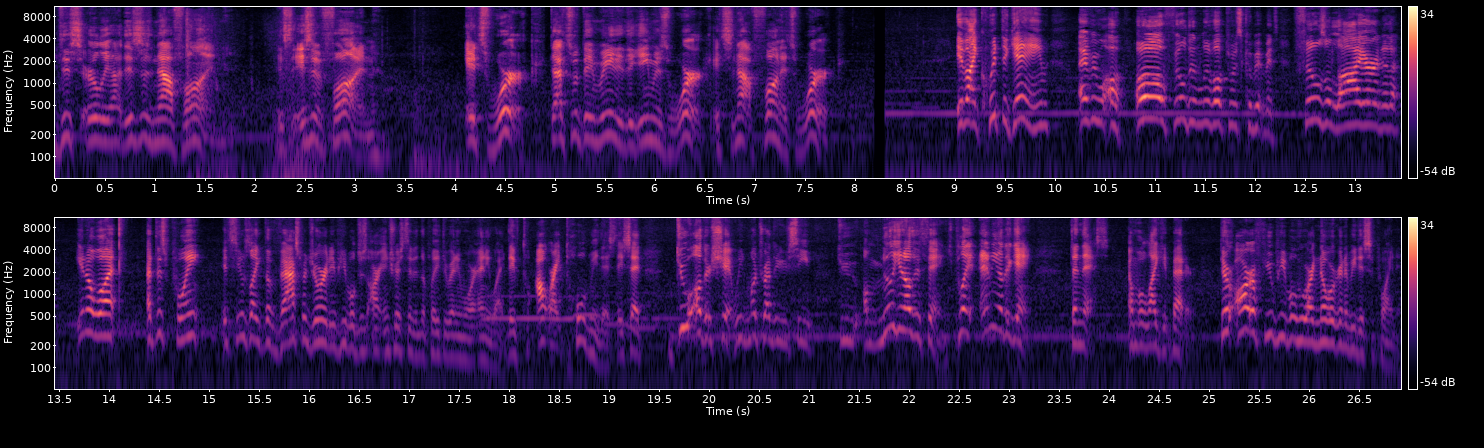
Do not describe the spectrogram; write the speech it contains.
This early on, this is not fun. This isn't fun. It's work. That's what they made it. The game is work. It's not fun, it's work. If I quit the game, everyone, oh, oh, Phil didn't live up to his commitments. Phil's a liar. And you know what? At this point, it seems like the vast majority of people just aren't interested in the playthrough anymore anyway. They've outright told me this. They said, do other shit. We'd much rather you see do a million other things. Play any other game than this, and we'll like it better. There are a few people who I know are going to be disappointed.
